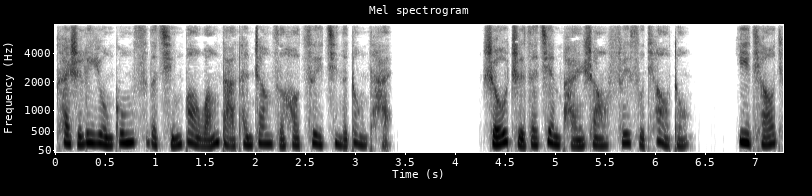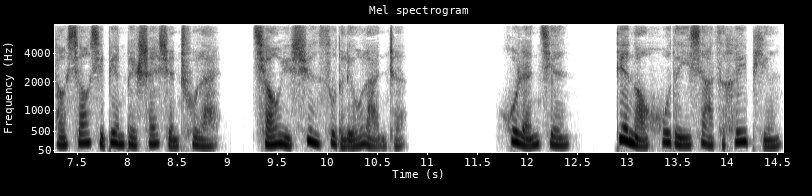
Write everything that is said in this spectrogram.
开始利用公司的情报网打探张泽浩最近的动态。手指在键盘上飞速跳动，一条条消息便被筛选出来。乔宇迅速的浏览着，忽然间，电脑忽的一下子黑屏。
